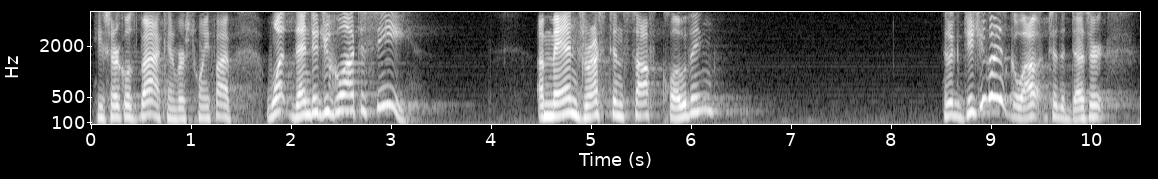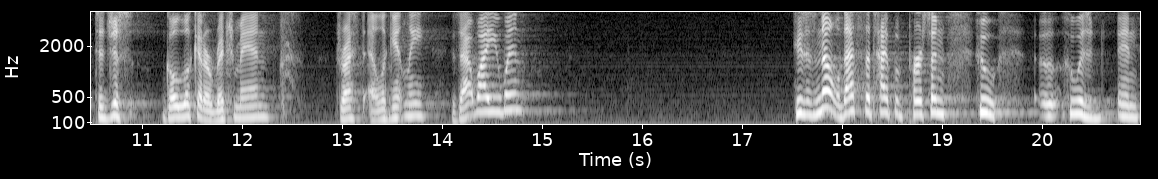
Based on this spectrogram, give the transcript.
He circles back in verse 25. What then did you go out to see? A man dressed in soft clothing? He's like, Did you guys go out to the desert to just go look at a rich man dressed elegantly? Is that why you went? He says, No, that's the type of person who, who is in,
